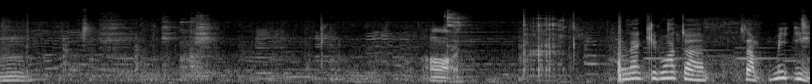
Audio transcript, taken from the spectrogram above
อืมอ๋อตอนแรกคิดว่าจะจะไม่อิ่ม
